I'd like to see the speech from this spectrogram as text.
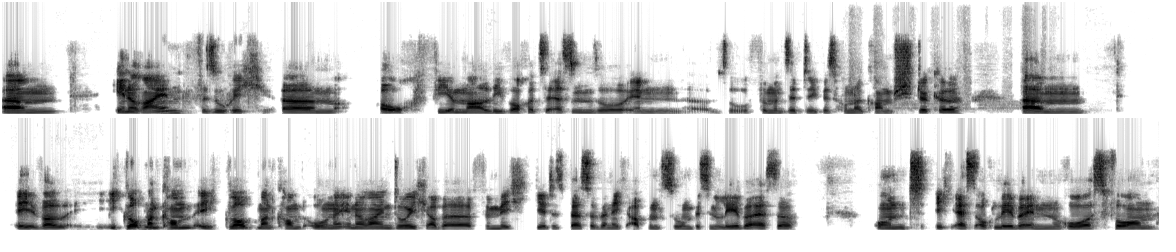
Ähm, Innereien versuche ich ähm, auch viermal die Woche zu essen, so in äh, so 75 bis 100 Gramm Stücke. Ähm, weil ich glaube, man kommt, ich glaube, man kommt ohne Innereien durch, aber für mich geht es besser, wenn ich ab und zu ein bisschen Leber esse. Und ich esse auch Leber in Rohrsform.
